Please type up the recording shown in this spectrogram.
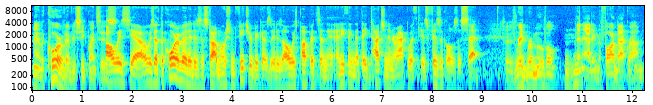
Yeah, the core of every sequence is always, yeah, always at the core of it. It is a stop motion feature because it is always puppets, and the, anything that they touch and interact with is physical as a set. So there's rig removal, mm -hmm. then adding the far background,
